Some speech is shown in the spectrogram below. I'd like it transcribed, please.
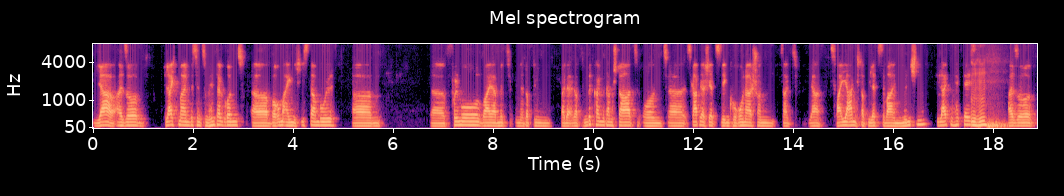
ja, also vielleicht mal ein bisschen zum Hintergrund, äh, warum eigentlich Istanbul? Ähm, äh, Fulmo war ja mit in Adopting, bei der Adopting Bitcoin mit am Start und äh, es gab ja jetzt wegen Corona schon seit ja, zwei Jahren, ich glaube, die letzte war in München, die Lightning Hack Days. Mhm. Also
